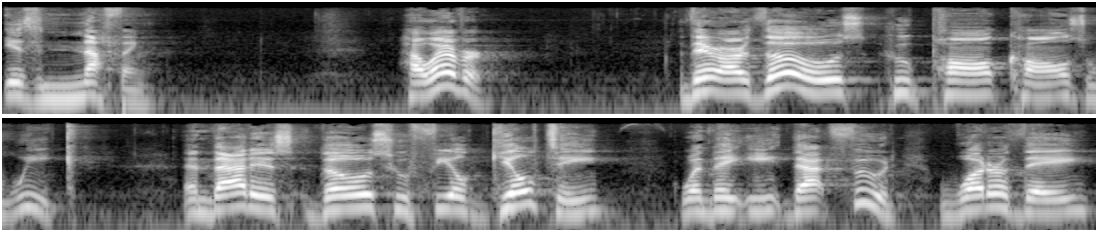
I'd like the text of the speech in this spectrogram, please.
is nothing. However, there are those who Paul calls weak, and that is those who feel guilty when they eat that food. What are they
